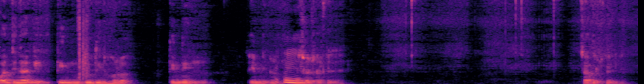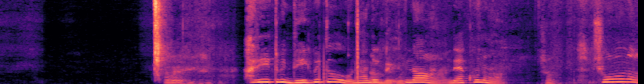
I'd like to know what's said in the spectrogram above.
কদিন আগে? তিন দুদিন হলো। তিন দিন হলো। তিন দিন হলো। কিনলে। চাদর কিনলে আবার আরে তুমি দেখবে তো? না। না দেখো না। শোনো। না।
